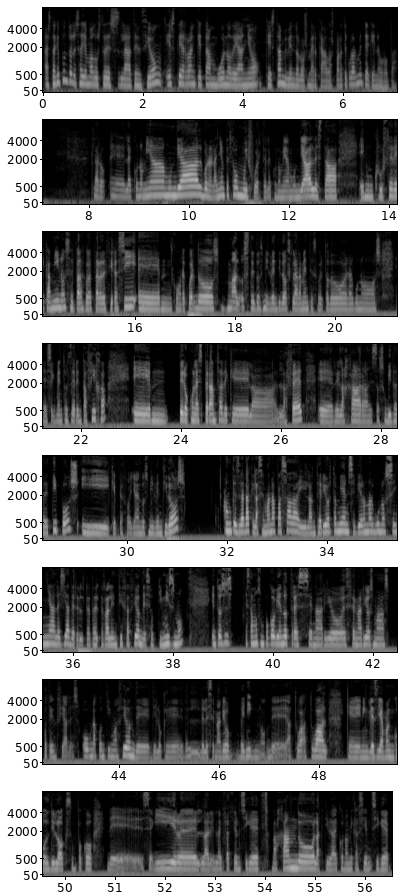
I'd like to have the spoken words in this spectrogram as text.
¿Hasta qué punto les ha llamado a ustedes la atención este arranque tan bueno de año que están viviendo los mercados, particularmente aquí en Europa? Claro, eh, la economía mundial, bueno, el año empezó muy fuerte. La economía mundial está en un cruce de caminos, eh, para, decir así, eh, con recuerdos malos de 2022, claramente, sobre todo en algunos segmentos de renta fija pero con la esperanza de que la, la Fed relajara esta subida de tipos y que empezó ya en 2022 aunque es verdad que la semana pasada y la anterior también se vieron algunos señales ya de ralentización de ese optimismo. Entonces estamos un poco viendo tres escenarios, escenarios más potenciales. O una continuación de, de lo que, del, escenario benigno de actual, que en inglés llaman Goldilocks, un poco de seguir, eh, la, la inflación sigue bajando, la actividad económica sigue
